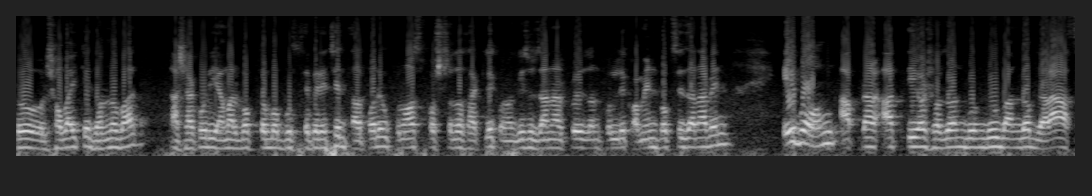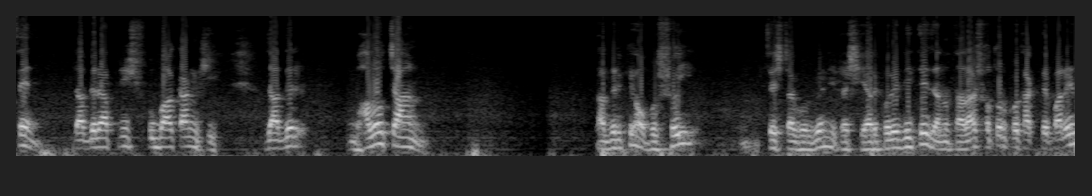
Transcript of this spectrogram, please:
তো সবাইকে ধন্যবাদ। আশা করি আমার বক্তব্য বুঝতে পেরেছেন। তারপরেও কোনো অস্পষ্টতা থাকলে, কোনো কিছু জানার প্রয়োজন পড়লে কমেন্ট বক্সে জানাবেন। এবং আপনার আত্মীয় স্বজন, বন্ধু বান্ধব যারা আছেন, যাদের আপনি শুভাকাঙ্ক্ষী, যাদের ভালো চান, তাদেরকে অবশ্যই চেষ্টা করবেন এটা শেয়ার করে দিতে, যেন তারা সতর্ক থাকতে পারেন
